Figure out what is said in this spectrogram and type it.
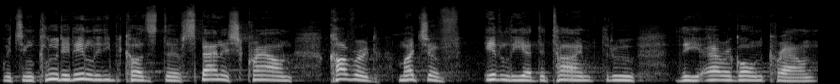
which included Italy because the Spanish crown covered much of Italy at the time through the Aragon crown.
